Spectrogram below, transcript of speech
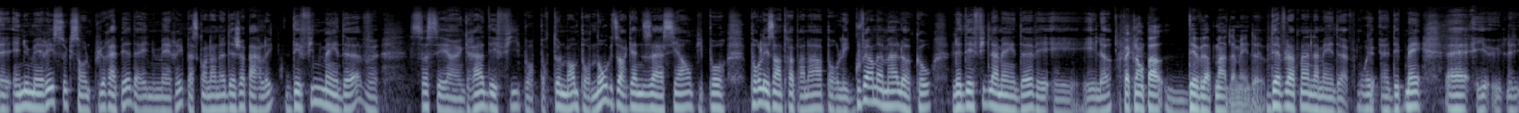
euh, énumérer ceux qui sont le plus rapides à énumérer parce qu'on en a déjà parlé. Défi de main-d'œuvre. Ça, c'est un grand défi pour, pour tout le monde, pour nos organisations, puis pour, pour les entrepreneurs, pour les gouvernements locaux. Le défi de la main-d'œuvre est, est- est là. Fait que là, on parle développement de la main-d'œuvre. Développement de la main-d'œuvre. Oui. Un dé- mais euh, il y a- il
